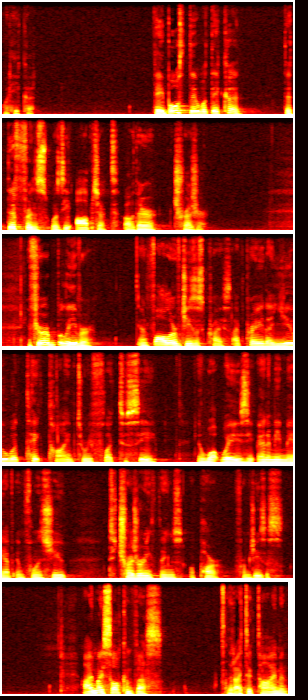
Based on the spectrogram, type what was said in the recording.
what he could. They both did what they could. The difference was the object of their treasure. If you're a believer and follower of Jesus Christ, I pray that you would take time to reflect to see in what ways the enemy may have influenced you to treasuring things apart from Jesus. I myself confess that I took time and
